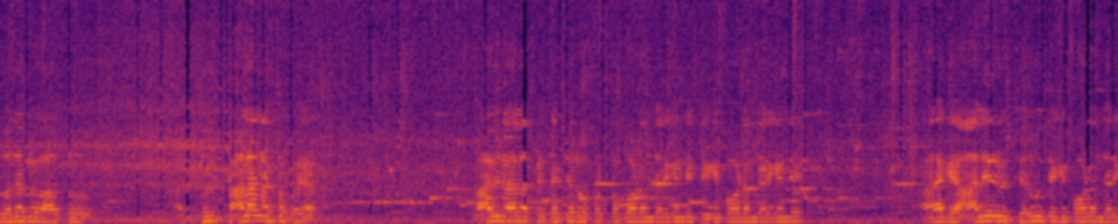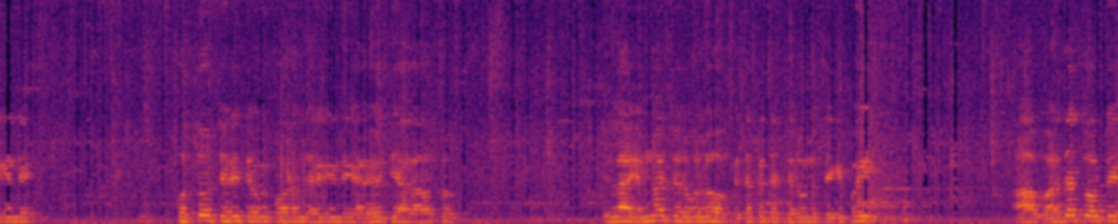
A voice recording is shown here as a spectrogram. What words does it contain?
సోదరులు కావచ్చు అసలు చాలా నష్టపోయారు. రావిరాల పెద్ద చెరువు కొట్టుకుపోవడం జరిగింది తెగిపోవడం జరిగింది. అలాగే ఆలేరు చెరువు తెగిపోవడం జరిగింది. కొత్తూరు చెరువు తెగిపోవడం జరిగింది. అయోధ్య కావచ్చు ఇలా ఎన్నో చెరువుల్లో పెద్ద పెద్ద చెరువులు తెగిపోయి ఆ వరదతోటి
